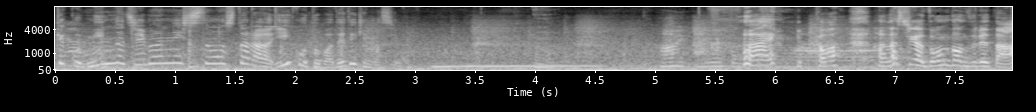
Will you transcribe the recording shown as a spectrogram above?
結構みんな自分に質問したらいい言葉出てきますよ、はいありがとうござはいいます、かわ話がどんどんずれた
